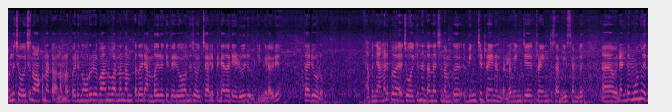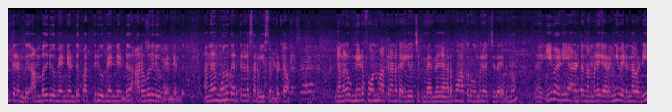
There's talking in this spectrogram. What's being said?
ഒന്ന് ചോദിച്ച് നോക്കണം കേട്ടോ. നമ്മളിപ്പോൾ ഒരു നൂറ് രൂപ എന്ന് പറഞ്ഞാൽ നമുക്കത് ഒരു അമ്പത് രൂപയ്ക്ക് തരുമോ എന്ന് ചോദിച്ചാൽ പിന്നെ അതൊരു എഴുപത് രൂപയ്ക്കെങ്കിലും അവർ തരുള്ളൂ. അപ്പം ഞങ്ങളിപ്പോൾ ചോദിക്കുന്നത് എന്താണെന്ന് വെച്ചാൽ നമുക്ക് വിഞ്ച് ട്രെയിൻ ഉണ്ടല്ലോ. വിഞ്ച് ട്രെയിൻ സർവീസ് ഉണ്ട്. രണ്ട് മൂന്ന് വിധത്തിലുണ്ട്. അമ്പത് രൂപേന്റെ ഉണ്ട് പത്ത് രൂപേന്റെ ഉണ്ട് അറുപത് രൂപേന്റെ ഉണ്ട്. അങ്ങനെ മൂന്ന് തരത്തിലുള്ള സർവീസ് ഉണ്ട് കേട്ടോ. ഞങ്ങൾ ഉണ്ണിയുടെ ഫോൺ മാത്രമാണ് കയ്യിൽ വെച്ചിട്ടുണ്ടായിരുന്നത്. ഞങ്ങളുടെ ഫോണൊക്കെ റൂമിൽ വെച്ചതായിരുന്നു. ഈ വഴിയാണ് കേട്ടോ നമ്മൾ ഇറങ്ങി വരുന്ന വഴി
